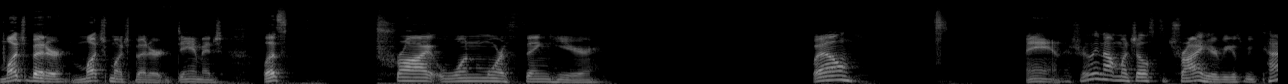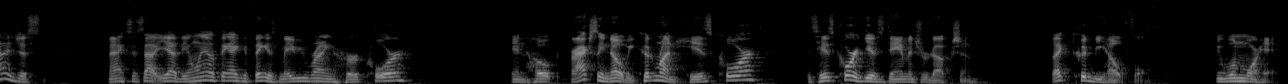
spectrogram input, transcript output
Much better, much, much better damage. Let's try one more thing here. Well, man, there's really not much else to try here because we've kind of just maxed this out. Yeah, the only other thing I could think is maybe running her core in hope. Or actually, no, we could run his core because his core gives damage reduction. That could be helpful. Do one more hit.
